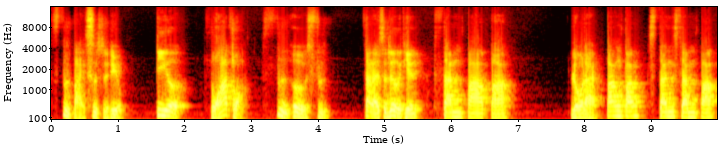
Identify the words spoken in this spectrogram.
四百四十六，第二爪爪四二四。再来是乐天三八八，罗莱邦邦三三八，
